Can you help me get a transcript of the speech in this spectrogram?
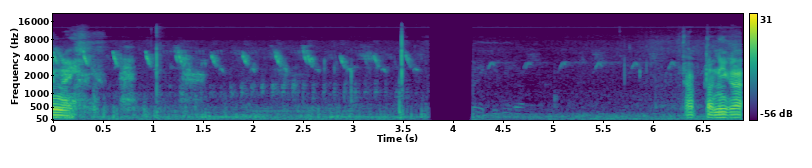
ยังไง ครับตอนนี้ก็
